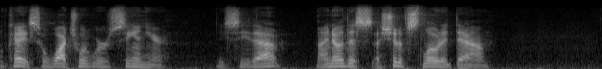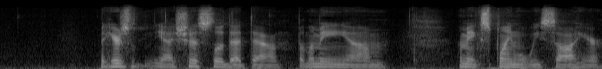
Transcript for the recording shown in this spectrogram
Okay, so watch what we're seeing here. You see that? I know this, I should have slowed it down. But here's, yeah, I should have slowed that down. But let me, um, let me explain what we saw here.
